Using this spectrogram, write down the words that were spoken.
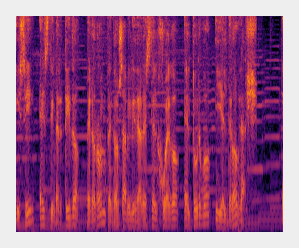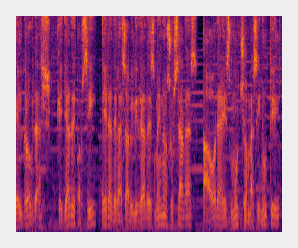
Y sí, es divertido, pero rompe dos habilidades del juego, el turbo, y el drop dash. El Drop Dash, que ya de por sí, era de las habilidades menos usadas, ahora es mucho más inútil,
